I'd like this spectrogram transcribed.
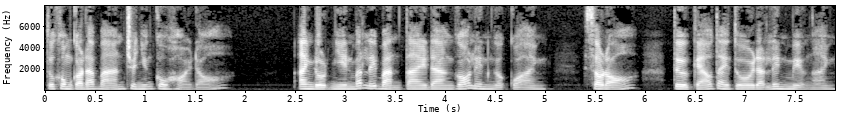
Tôi không có đáp án cho những câu hỏi đó. Anh đột nhiên bắt lấy bàn tay đang gõ lên ngực của anh. Sau đó, từ kéo tay tôi đặt lên miệng anh,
